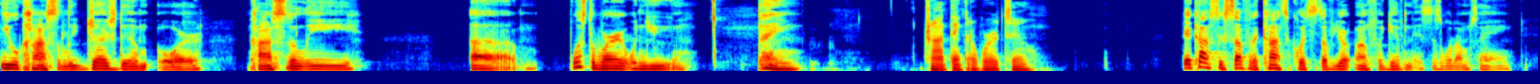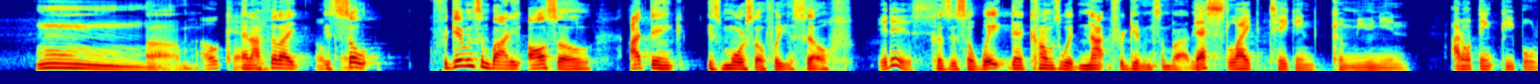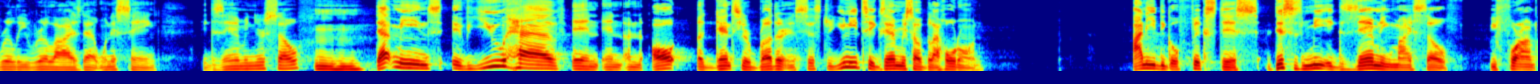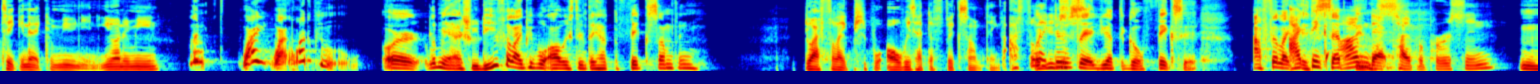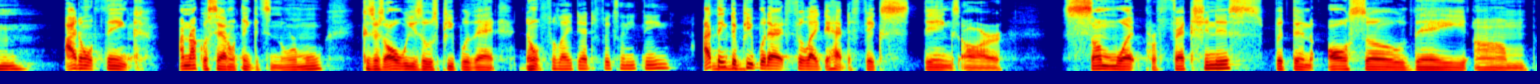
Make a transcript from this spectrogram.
you will constantly judge them or constantly, um, what's the word when you, dang, trying to think of the word too. they constantly suffer the consequences of your unforgiveness. Is what I'm saying. Mm. Um, okay. And I feel like it's so forgiving somebody also, I think, is more so for yourself it is. because it's a weight that comes with not forgiving somebody. That's like taking communion. I don't think people really realize that when it's saying examine yourself. That means if you have an, an an alt against your brother and sister, you need to examine yourself. Be like, hold on, I need to go fix this. This is me examining myself before I'm taking that communion. You know what I mean? Let me- why, why, why do people? Or let me ask you: Do you feel like people always think they have to fix something? Do I feel like people always have to fix something? I feel Like like you just said, you have to go fix it. I feel like I think. I'm that type of person. Mm-hmm. I don't think I'm not gonna say I don't think it's normal because there's always those people that don't feel like they had to fix anything. I think the mm-hmm. people that feel like they had to fix things are somewhat perfectionists, but then also they um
